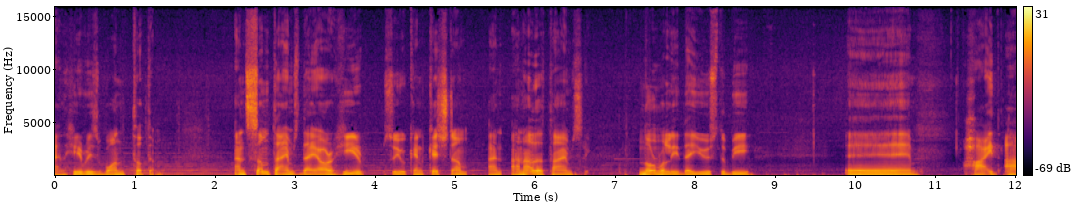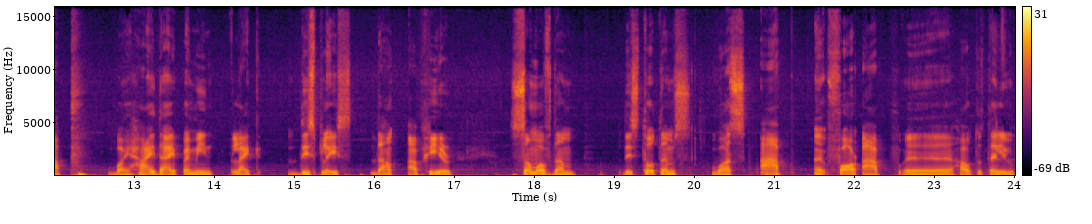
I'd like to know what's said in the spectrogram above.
and here is one totem. And sometimes they are here so you can catch them and another times normally they used to be uh, hide up. By hide up I mean like this place down up here some of them these totems was up uh, far up uh, how to tell you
